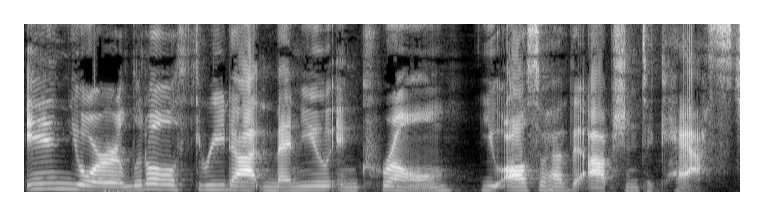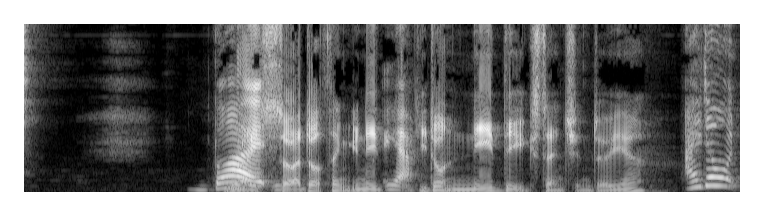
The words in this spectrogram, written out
in your little three dot menu in Chrome, you also have the option to cast. But right, so I don't think you need Yeah. you don't need the extension, do you? I don't,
